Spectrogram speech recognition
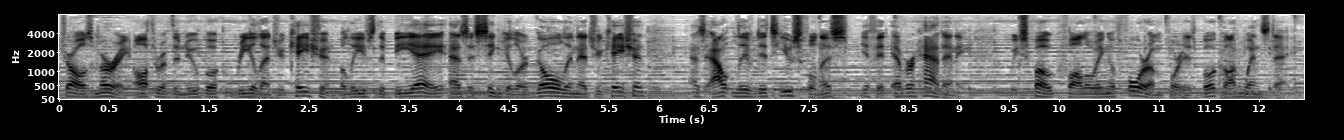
Charles Murray, author of the new book Real Education, believes the BA as a singular goal in education has outlived its usefulness, if it ever had any. We spoke following a forum for his book on Wednesday.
